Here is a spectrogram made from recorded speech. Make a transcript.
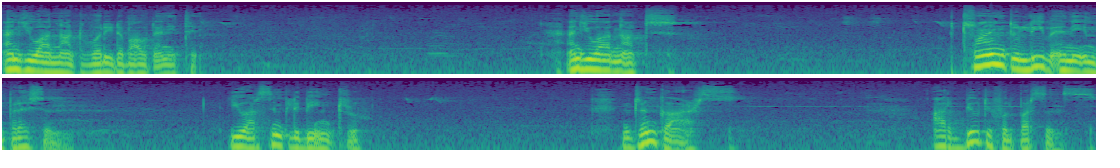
And you are not worried about anything. And you are not trying to leave any impression. You are simply being true. Drunkards are beautiful persons,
